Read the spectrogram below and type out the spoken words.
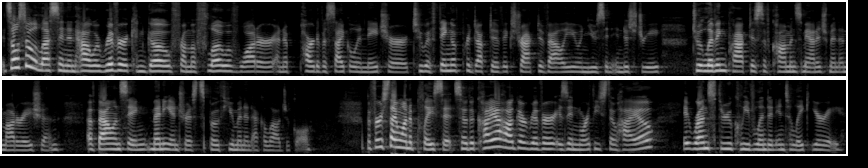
It's also a lesson in how a river can go from a flow of water and a part of a cycle in nature to a thing of productive extractive value and use in industry to a living practice of commons management and moderation, of balancing many interests, both human and ecological. But first I want to place it. So the Cuyahoga River is in Northeast Ohio. It runs through Cleveland and into Lake Erie.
